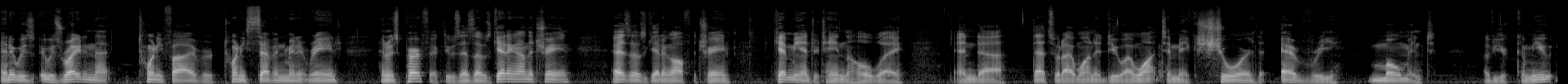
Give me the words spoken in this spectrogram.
and it was it was right in that 25 or 27 minute range, and it was perfect. It was as I was getting on the train, as I was getting off the train, it kept me entertained the whole way, and uh, that's what I want to do. I want to make sure that every moment of your commute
